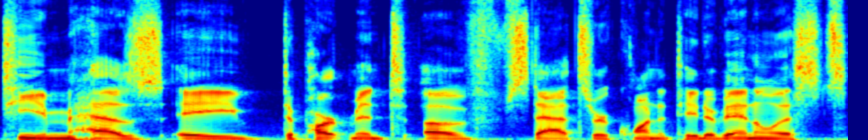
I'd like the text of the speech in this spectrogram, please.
team has a department of stats or quantitative analysts,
